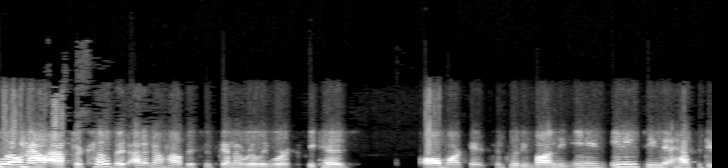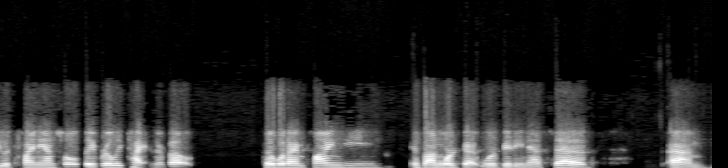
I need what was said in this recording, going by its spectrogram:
well, now after COVID, I don't know how this is going to really work because all markets, including bonding, any anything that has to do with financials, they've really tightened their belts. So what I'm finding is on work that we're bidding as said, um,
